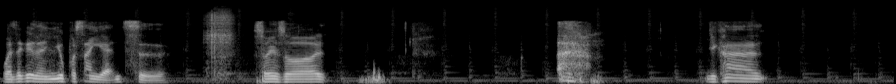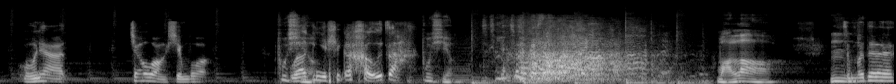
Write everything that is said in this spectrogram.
我这个人又不善言辞，所以说，你看我们俩交往行不？不行我要给行，你是个猴子，不行，完了怎么的？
